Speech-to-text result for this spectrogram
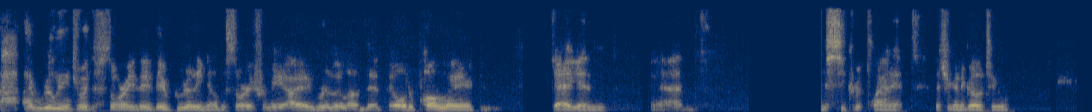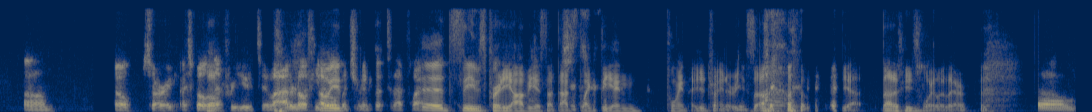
I really enjoyed the story. They they really nailed the story for me. I really loved it. The Old Republic, Dagan, and the secret planet that you're gonna go to. Um, oh, sorry, I spelled Well- that for you, too. I don't know if you I know, mean, but you're gonna go to that planet. it seems pretty obvious that that's like the end point that you're trying to reach. So yeah, not a huge spoiler there. Um,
